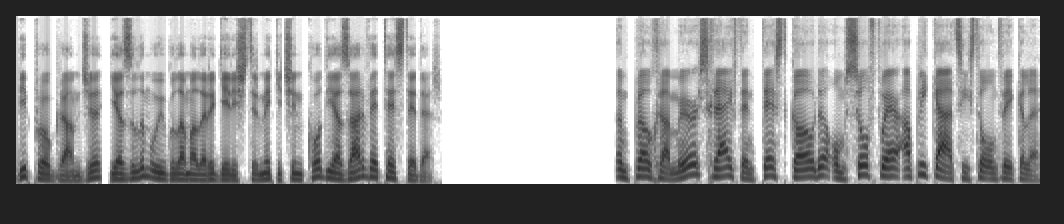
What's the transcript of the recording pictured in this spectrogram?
Bir programcı, yazılım uygulamaları geliştirmek için kod yazar ve test eder. Een programmeur schrijft en test code om software-applicaties te ontwikkelen.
